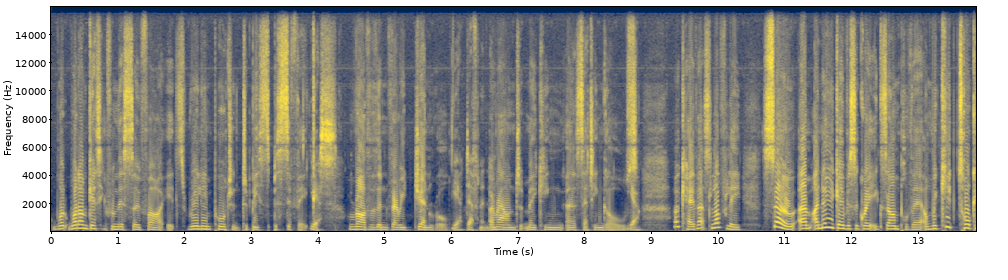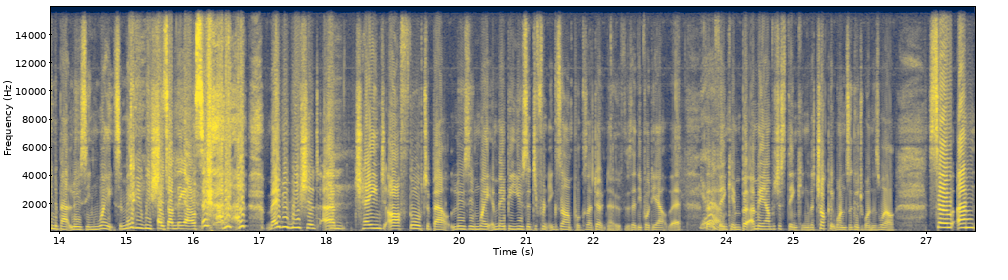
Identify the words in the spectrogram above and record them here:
What what I'm getting from this so far, it's really important to be specific yes rather than very general yeah definitely around making uh, setting goals. Yeah. Okay, that's lovely. So um, I know you gave us a great example there, and we keep talking about losing weight. So maybe we should something else maybe we should um, change our thought about losing weight and maybe use a different example because I don't know if there's anybody out there that are thinking. But I mean, I was just thinking the chocolate one's a good one as well. So, um,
